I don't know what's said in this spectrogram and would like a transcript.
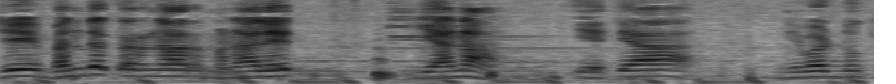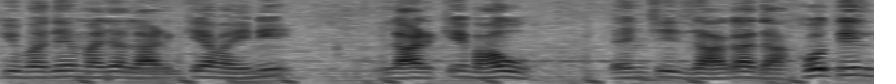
जे बंद करणार म्हणालेत यांना येत्या निवडणुकीमध्ये माझ्या लाडक्या बहिणी लाडके भाऊ त्यांची जागा दाखवतील.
